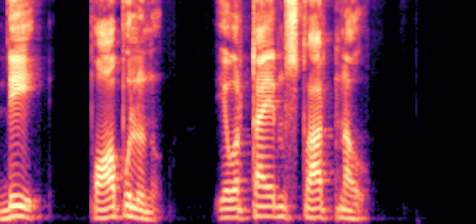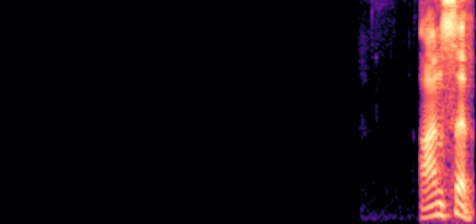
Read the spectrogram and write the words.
డి పాపులను. Your time start now. Answer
